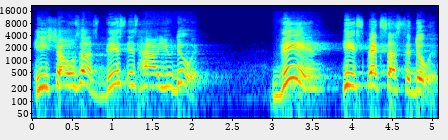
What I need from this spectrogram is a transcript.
He shows us this is how you do it. Then he expects us to do it.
